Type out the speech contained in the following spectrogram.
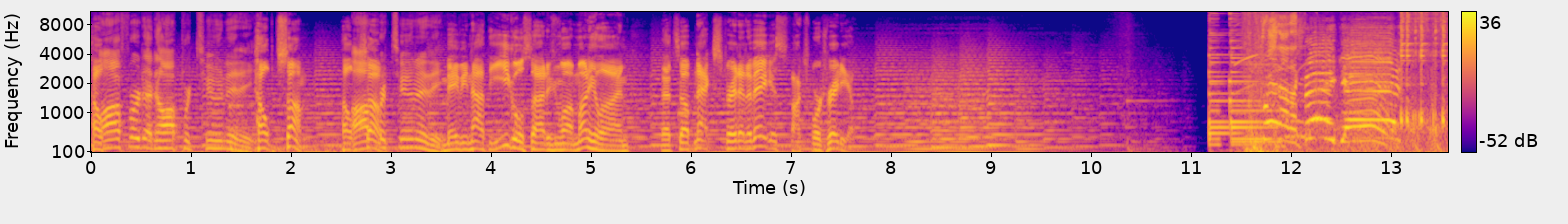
Help. Offered an opportunity. Helped some. Helped some. Opportunity. Maybe not the Eagle side if you want money line. That's up next, straight out of Vegas, Fox Sports Radio. Straight out of Vegas,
